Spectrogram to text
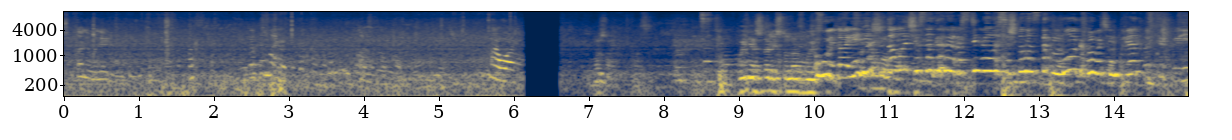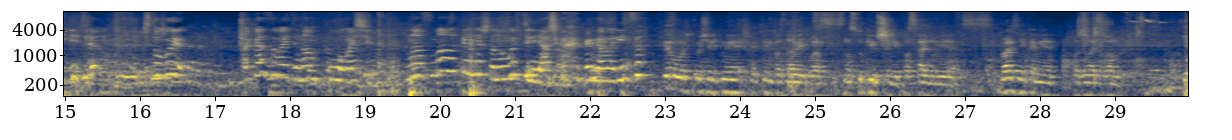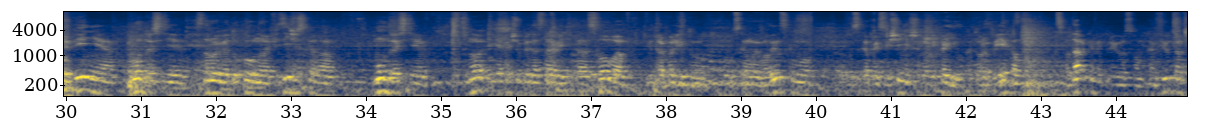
Ткач Наталья Валерьевна. Можно? Вы не ожидали, что у нас будет... Ой, да, я не ожидала, честно говоря, растерялась, что вас так много, очень приятно всех видеть, что вы оказываете нам помощь. Нас мало, конечно, но мы в тельняшках, как говорится. В первую очередь мы хотим поздравить вас с наступившими пасхальными праздниками, пожелать вам терпения, бодрости, здоровья духовного и физического, мудрости. Но я хочу предоставить э, слово митрополиту Луцкому и Волынскому, высокопресвященнейшему Михаилу, который приехал с подарками, привез вам компьютер,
